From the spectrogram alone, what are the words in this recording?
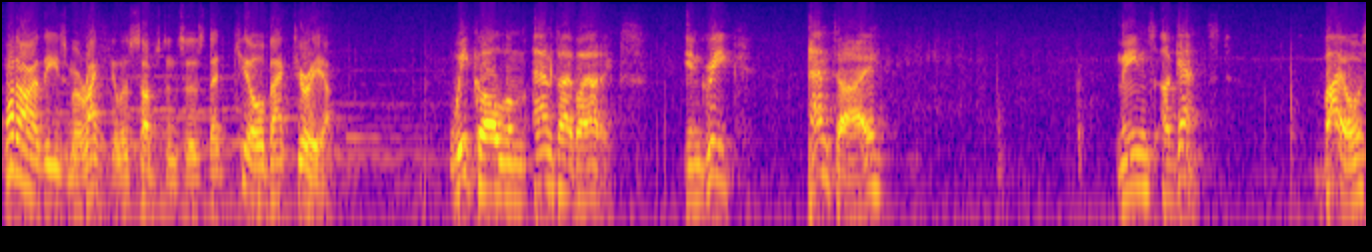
What are these miraculous substances that kill bacteria? We call them antibiotics. In Greek, anti means against. Bios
